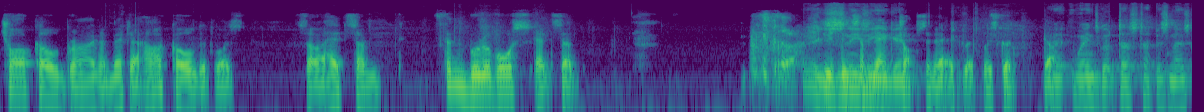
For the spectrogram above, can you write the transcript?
charcoal braai, no matter how cold it was. So I had some thin boerewors and some. Excuse some sneezing lamb again. chops, and it, it was good. Yeah. Uh, Wayne's got dust up his nose.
